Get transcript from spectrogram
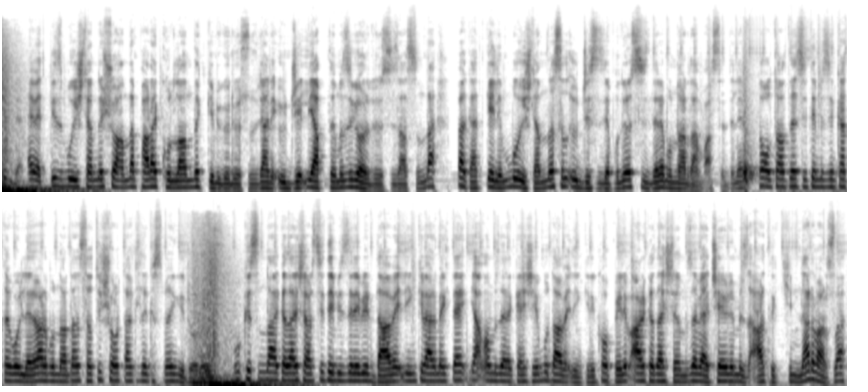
Şimdi evet biz bu işlemde şu anda para kullandık gibi görüyorsunuz. Yani ücretli yaptığımızı gördünüz siz aslında. Fakat gelin bu işlem nasıl ücretsiz yapılıyor sizlere bunlardan bahsedelim. Sol tarafta sitemizin kategorileri var. Bunlardan satış ortaklığı kısmına giriyoruz. Bu kısımda arkadaşlar site bizlere bir davet linki vermekte. Yapmamız gereken şey bu davet linkini kopyalayıp arkadaşlarımıza veya çevremizde artık kimler varsa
